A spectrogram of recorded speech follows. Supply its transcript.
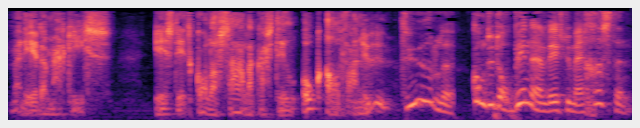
meneer de markies? Is dit kolossale kasteel ook al van u? Tuurlijk. Komt u toch binnen en wees u mijn gasten.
